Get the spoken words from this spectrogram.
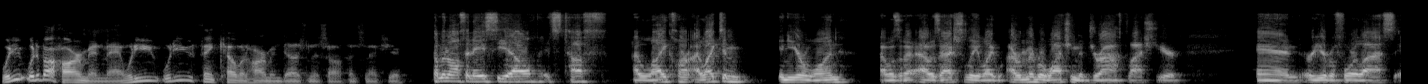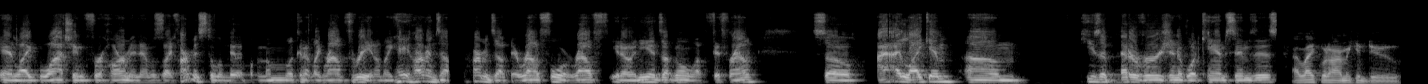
What do you? What about Harmon, man? What do you? What do you think Kelvin Harmon does in this offense next year? Coming off an ACL, it's tough. I like Har- I liked him in year one. I was I was actually like I remember watching the draft last year and or year before last and like watching for Harmon. I was like, Harmon's still available. And I'm looking at like round three and I'm like, hey, Harmon's up, Harmon's up there, round four, round, you know, and he ends up going what fifth round. So I, I like him. Um, he's a better version of what Cam Sims is. I like what Harmon can do.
